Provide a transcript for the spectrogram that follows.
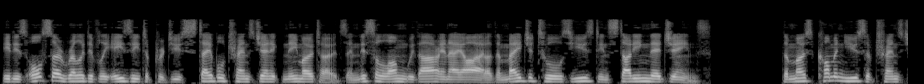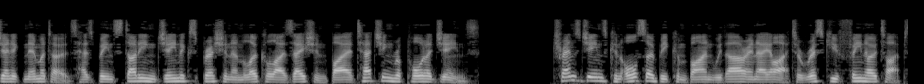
It is also relatively easy to produce stable transgenic nematodes and this along with RNAi are the major tools used in studying their genes. The most common use of transgenic nematodes has been studying gene expression and localization by attaching reporter genes. Transgenes can also be combined with RNAi to rescue phenotypes,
